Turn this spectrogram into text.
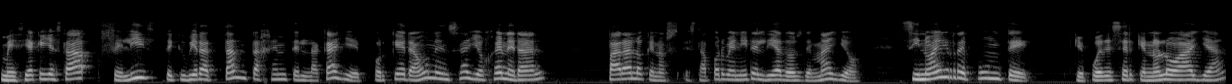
me decía que ella estaba feliz de que hubiera tanta gente en la calle, porque era un ensayo general para lo que nos está por venir el día 2 de mayo. Si no hay repunte que puede ser que no lo haya,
